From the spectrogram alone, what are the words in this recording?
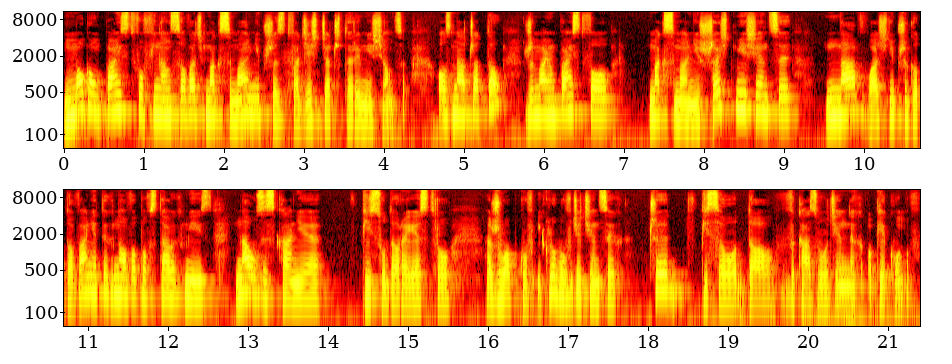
mogą Państwo finansować maksymalnie przez 24 miesiące. Oznacza to, że mają Państwo maksymalnie 6 miesięcy na właśnie przygotowanie tych nowo powstałych miejsc, na uzyskanie wpisu do rejestru żłobków i klubów dziecięcych, czy wpisu do wykazu dziennych opiekunów.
